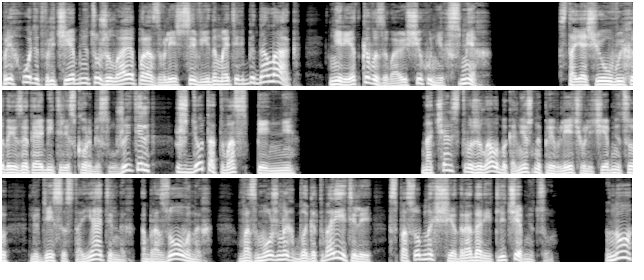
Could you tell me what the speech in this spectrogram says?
приходят в лечебницу, желая поразвлечься видом этих бедолаг, нередко вызывающих у них смех. Стоящий у выхода из этой обители скорби служитель ждет от вас пенни. Начальство желало бы, конечно, привлечь в лечебницу людей состоятельных, образованных, возможных благотворителей, способных щедро одарить лечебницу. Но,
